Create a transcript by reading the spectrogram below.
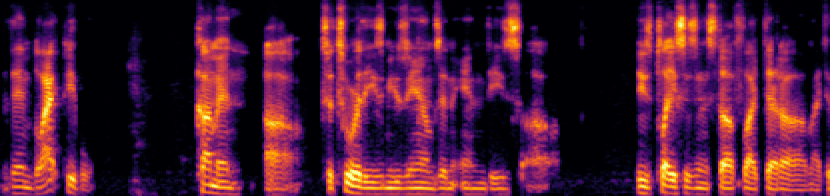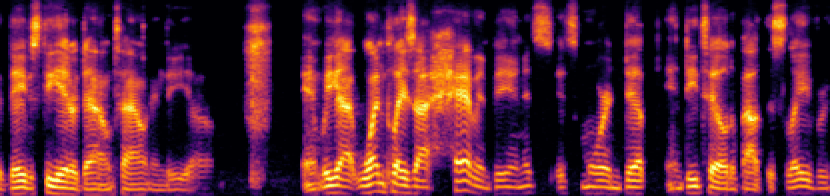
than black people coming uh, to tour these museums and, and these uh, these places and stuff like that, uh, like the Davis Theater downtown and the uh, and we got one place I haven't been. It's it's more in depth and detailed about the slavery.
